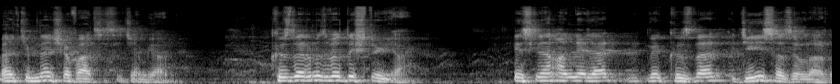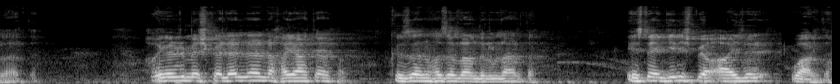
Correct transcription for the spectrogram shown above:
Ben kimden şefaat isteyeceğim yarın? Kızlarımız ve dış dünya. Eskiden anneler ve kızlar ceyiz hazırlarlardı. Hayırlı meşgalelerle hayata kızlarını hazırlandırırlardı. Eskiden geniş bir aile vardı.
